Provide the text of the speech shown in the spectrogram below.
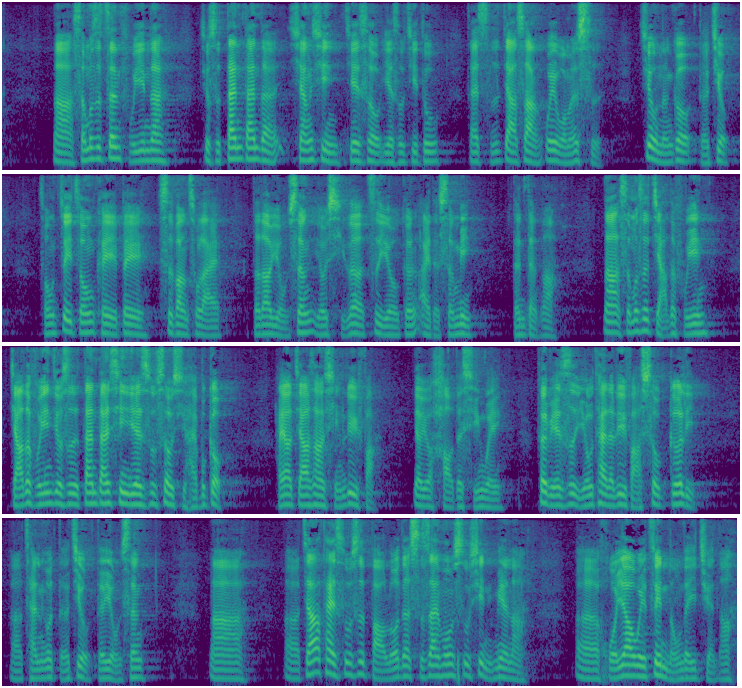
那什么是真福音呢？就是单单的相信、接受耶稣基督。在十字架上为我们死，就能够得救，从最终可以被释放出来，得到永生，有喜乐、自由跟爱的生命等等啊。那什么是假的福音？假的福音就是单单信耶稣受洗还不够，还要加上行律法，要有好的行为，特别是犹太的律法受割礼，啊，才能够得救得永生。那呃，加拉太书是保罗的十三封书信里面啊。呃，火药味最浓的一卷啊！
